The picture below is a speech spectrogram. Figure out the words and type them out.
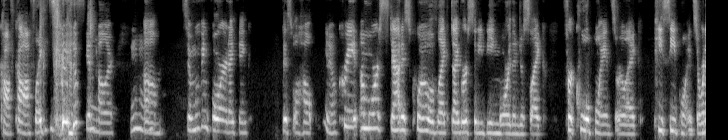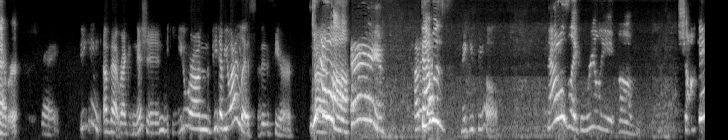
cough cough like skin color Mhm. um so moving forward i think this will help you know create a more status quo of like diversity being more than just like for cool points or like pc points or whatever Right. Speaking of that recognition, you were on the PWI list this year. Yeah. Hey, How did that that, was make you feel? that was like really um shocking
